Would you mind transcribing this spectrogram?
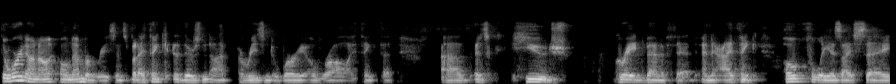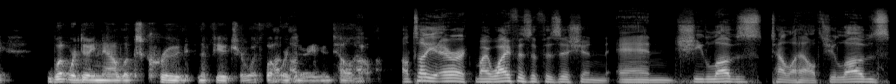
They're worried on a, a number of reasons, but I think there's not a reason to worry overall. I think that uh, it's huge, great benefit, and I think hopefully, as I say, what we're doing now looks crude in the future with what we're doing in telehealth. I'll tell you, Eric, my wife is a physician and she loves telehealth. She loves,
